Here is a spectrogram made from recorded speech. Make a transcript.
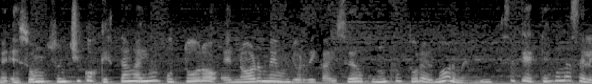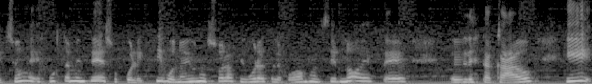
Eh, son, son chicos que están ahí un futuro enorme, un Jordi Caicedo con un futuro enorme. Dice que, que, es una selección, es justamente eso, colectivo, no hay una sola figura que le podamos decir, no, este el destacado y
